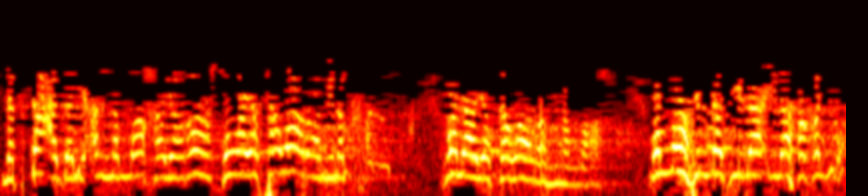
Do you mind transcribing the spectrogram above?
لابتعد لأن الله يراه ويتوارى من الخلق ولا يتوارى من الله. والله الذي لا إله غيره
